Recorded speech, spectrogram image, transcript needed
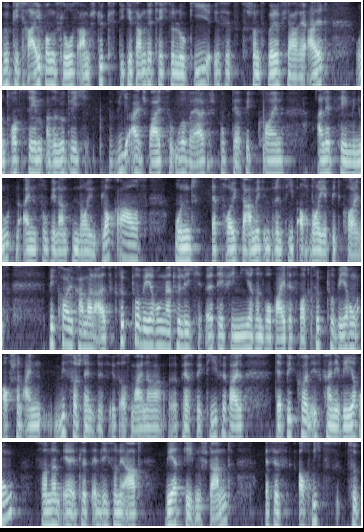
wirklich reibungslos am Stück. Die gesamte Technologie ist jetzt schon zwölf Jahre alt und trotzdem, also wirklich wie ein Schweizer Uhrwerk, spuckt der Bitcoin alle zehn Minuten einen sogenannten neuen Block aus und erzeugt damit im Prinzip auch neue Bitcoins. Bitcoin kann man als Kryptowährung natürlich äh, definieren, wobei das Wort Kryptowährung auch schon ein Missverständnis ist aus meiner äh, Perspektive, weil der Bitcoin ist keine Währung, sondern er ist letztendlich so eine Art Wertgegenstand. Es ist auch nicht, zu,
